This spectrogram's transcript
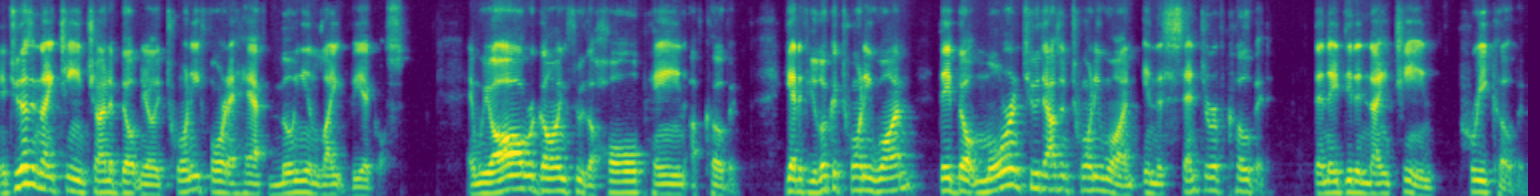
In 2019, China built nearly 24.5 million light vehicles. And we all were going through the whole pain of COVID. Yet, if you look at 21, they built more in 2021 in the center of COVID than they did in 19 pre COVID.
